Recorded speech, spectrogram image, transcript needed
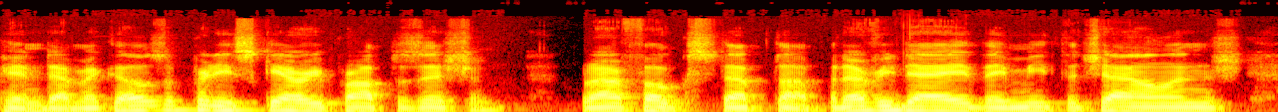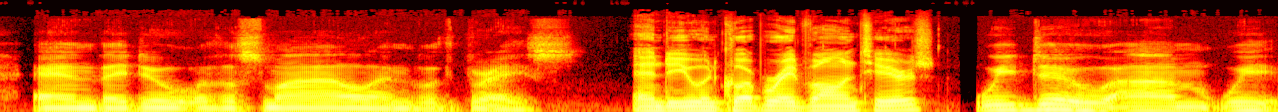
pandemic, that was a pretty scary proposition. But our folks stepped up. But every day they meet the challenge and they do it with a smile and with grace. And do you incorporate volunteers? We do. Um, we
